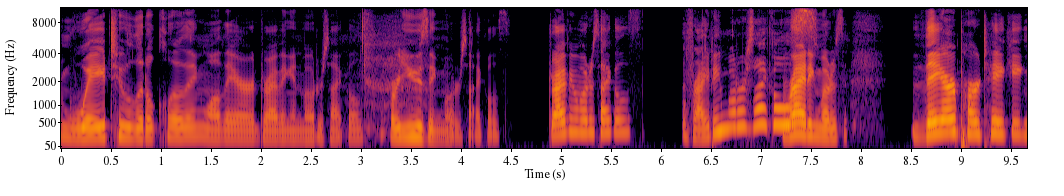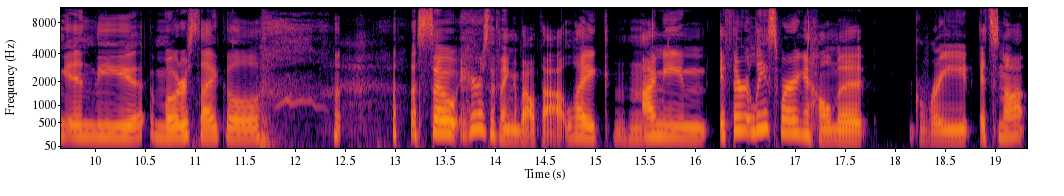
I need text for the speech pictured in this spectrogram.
way too little clothing while they are driving in motorcycles or using motorcycles. Driving motorcycles, Riding motorcycles? riding motorcycles. They are partaking in the motorcycle. So here's the thing about that. Like, Mhm. I mean, if they're at least wearing a helmet, great. It's not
